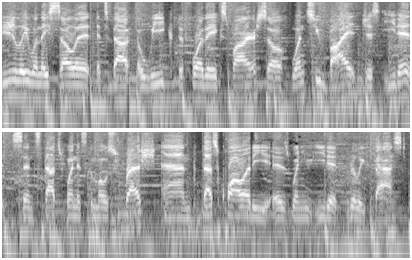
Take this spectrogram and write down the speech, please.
Usually when they sell it, it's about a week before they expire. So once you buy it, just eat it since that's when it's the most fresh and the best quality is when you eat it really fast.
